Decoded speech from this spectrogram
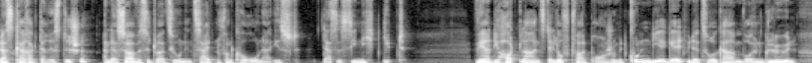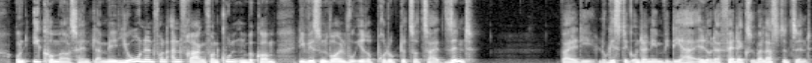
Das Charakteristische an der Servicesituation in Zeiten von Corona ist, dass es sie nicht gibt. Während die Hotlines der Luftfahrtbranche mit Kunden, die ihr Geld wieder zurückhaben wollen, glühen und E-Commerce-Händler Millionen von Anfragen von Kunden bekommen, die wissen wollen, wo ihre Produkte zurzeit sind, weil die Logistikunternehmen wie DHL oder FedEx überlastet sind,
